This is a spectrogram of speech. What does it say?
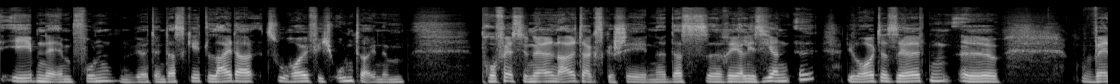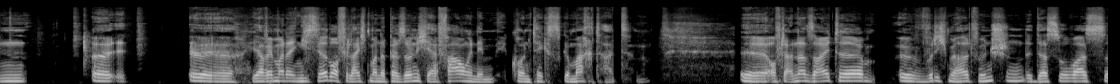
Ebene empfunden wird. Denn das geht leider zu häufig unter in einem professionellen Alltagsgeschehen. Ne? Das äh, realisieren äh, die Leute selten, äh, wenn ja, wenn man da nicht selber vielleicht mal eine persönliche Erfahrung in dem Kontext gemacht hat. auf der anderen Seite würde ich mir halt wünschen, dass sowas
